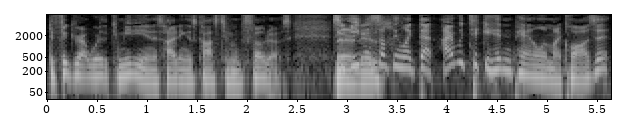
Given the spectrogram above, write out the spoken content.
to figure out where the comedian is hiding his costume and photos. See, There even is. something like that, I would take a hidden panel in my closet.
